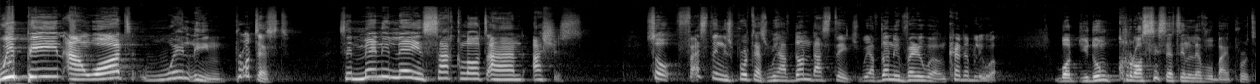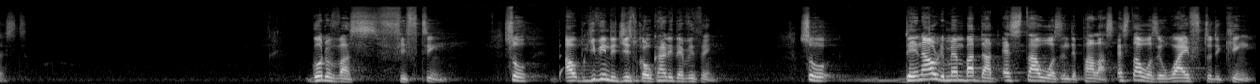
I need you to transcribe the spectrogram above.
weeping, and what? Wailing. Protest. Say many lay in sackcloth and ashes. So first thing is protest. We have done that stage. We have done it very well, incredibly well. But you don't cross a certain level by protest. Go to verse 15. So I'll be giving the gist because we can't read everything. So they now remember that Esther was in the palace. Esther was a wife to the king.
